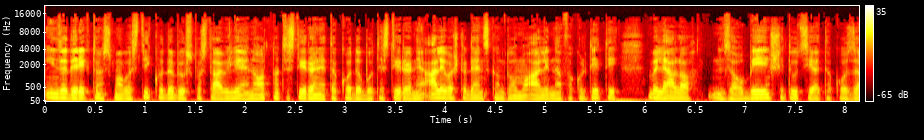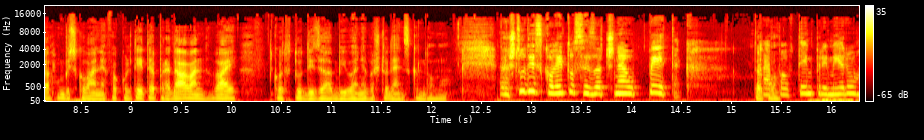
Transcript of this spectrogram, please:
in za direktorjem smo v stiku, da bi vzpostavili enotno testiranje, tako da bo testiranje ali v študentskem domu ali na fakulteti veljalo za obe inštitucije, tako za obiskovanje fakultete, predavanj, vaj, kot tudi za bivanje v študentskem domu. Študijsko leto se začne v petek. Tako. Kaj pa v tem primeru?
